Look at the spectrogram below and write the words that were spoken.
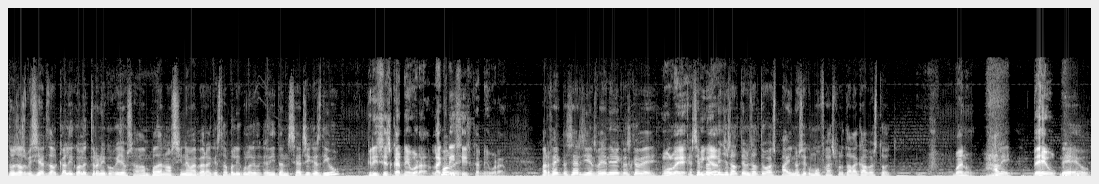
Doncs els viciats del Càlico Electrònico, que ja ho saben, poden anar al cinema a veure aquesta pel·lícula que ha dit en Sergi, que es diu... Crisis carnívora, la Molt bé. crisis carnívora. Perfecte, Sergi, ens veiem dimecres que ve. Molt bé, Que sempre vinga. menges el temps del teu espai, no sé com ho fas, però te l'acabes tot. Bueno, Ale, adeu. adeu.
